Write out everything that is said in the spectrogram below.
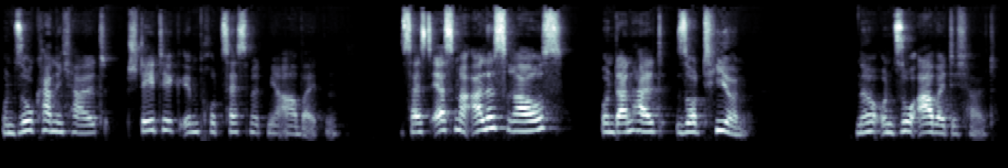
Und so kann ich halt stetig im Prozess mit mir arbeiten. Das heißt, erstmal alles raus und dann halt sortieren. Ne? Und so arbeite ich halt.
